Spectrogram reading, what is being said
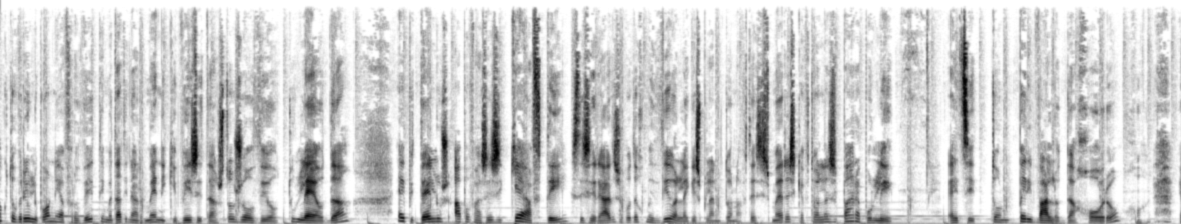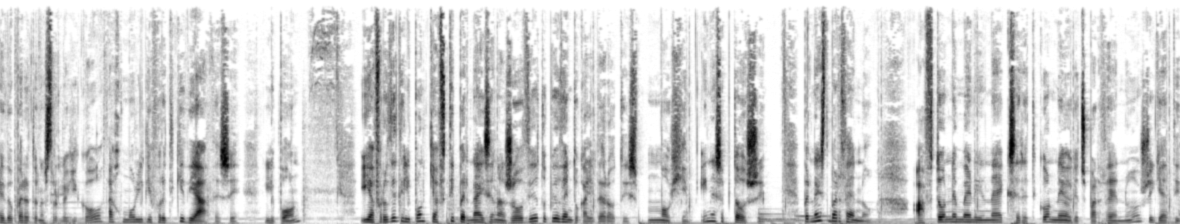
Οκτωβρίου λοιπόν η Αφροδίτη μετά την αρμένικη βίζητα στο ζώδιο του Λέοντα επιτέλους αποφασίζει και αυτή στη σειρά της, οπότε έχουμε δύο αλλαγές πλανητών αυτές τις μέρες και αυτό αλλάζει πάρα πολύ έτσι, τον περιβάλλοντα χώρο, εδώ πέρα τον αστρολογικό, θα έχουμε όλη διαφορετική διάθεση λοιπόν η Αφροδίτη λοιπόν και αυτή περνάει σε ένα ζώδιο το οποίο δεν είναι το καλύτερό της. Όχι, είναι σε πτώση. Περνάει στην Παρθένο. Αυτό ναι μένει ένα εξαιρετικό νέο για τους Παρθένους γιατί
